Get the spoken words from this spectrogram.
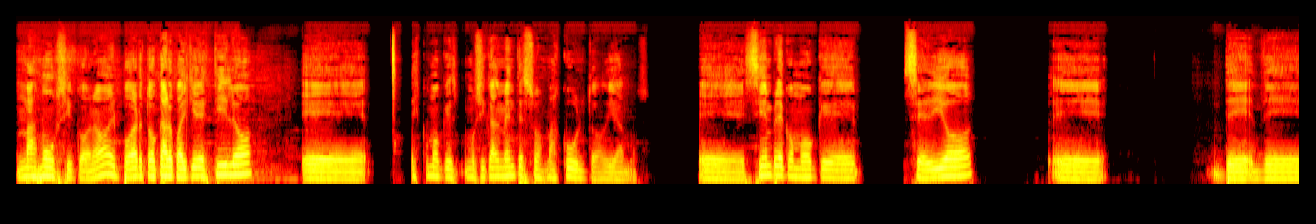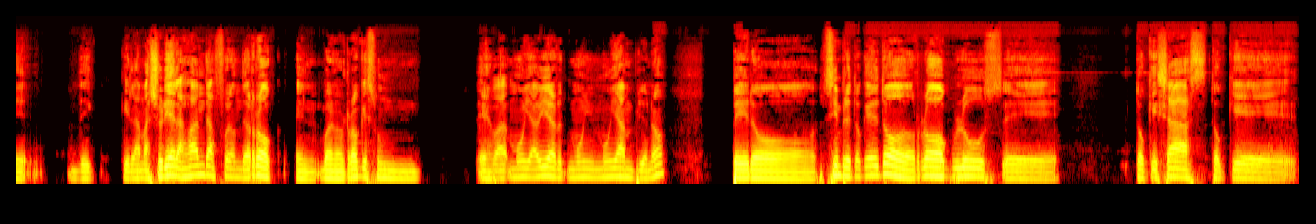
más músico, ¿no? El poder tocar cualquier estilo eh, es como que musicalmente sos más culto, digamos. Eh, siempre como que se dio eh, de, que la mayoría de las bandas fueron de rock. En- bueno, el rock es un es muy abierto, muy muy amplio, ¿no? Pero siempre toqué de todo, rock, blues, eh, toqué jazz, toqué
